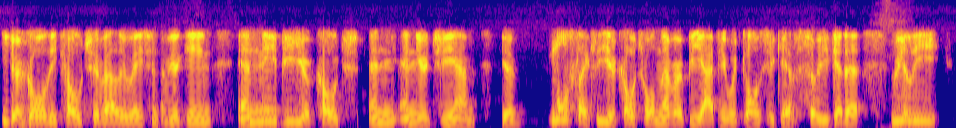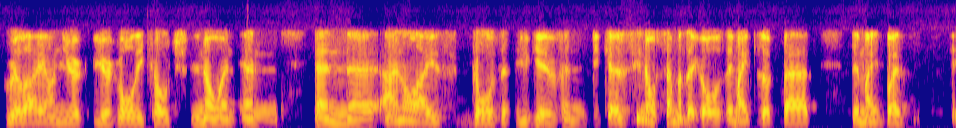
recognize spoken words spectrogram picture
your goalie coach evaluation of your game, and maybe your coach and and your GM. You're, most likely, your coach will never be happy with goals you give. So you got to really rely on your your goalie coach, you know, and and and uh, analyze goals that you give, and because you know some of the goals they might look bad, they might, but uh,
